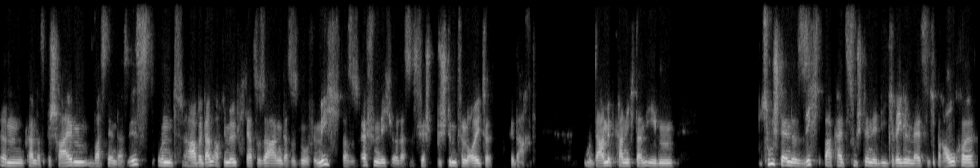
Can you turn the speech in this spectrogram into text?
ähm, kann das beschreiben, was denn das ist und habe dann auch die Möglichkeit zu sagen, das ist nur für mich, das ist öffentlich oder das ist für bestimmte Leute gedacht. Und damit kann ich dann eben Zustände, Sichtbarkeitszustände, die ich regelmäßig brauche,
